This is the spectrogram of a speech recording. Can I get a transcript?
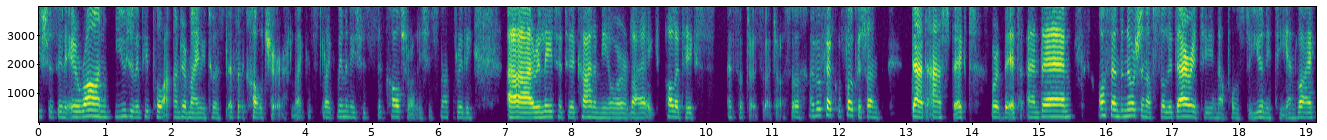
issues in Iran, usually people undermine it as, as a culture, like it's like women issues, it's a cultural issue. It's not really uh, related to economy or like politics, etc., etc. So I will focus on that aspect for a bit. And then also on the notion of solidarity in opposed to unity and why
